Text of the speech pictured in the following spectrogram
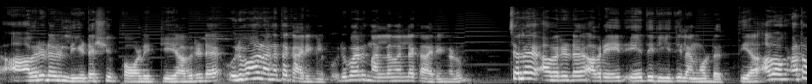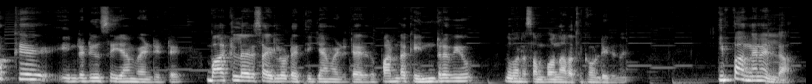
അവരുടെ ഒരു ലീഡർഷിപ്പ് ക്വാളിറ്റി അവരുടെ ഒരുപാട് അങ്ങനത്തെ കാര്യങ്ങൾ ഒരുപാട് നല്ല നല്ല കാര്യങ്ങളും ചില അവരുടെ അവർ ഏത് ഏത് രീതിയിൽ അങ്ങോട്ട് എത്തിയ അതോ അതൊക്കെ ഇൻട്രൊഡ്യൂസ് ചെയ്യാൻ വേണ്ടിയിട്ട് ബാക്കിയുള്ള ഒരു സൈഡിലോട്ട് എത്തിക്കാൻ വേണ്ടിയിട്ടായിരുന്നു പണ്ടൊക്കെ ഇന്റർവ്യൂ എന്ന് പറഞ്ഞ സംഭവം നടത്തിക്കൊണ്ടിരുന്നത്. ഇപ്പം അങ്ങനെയല്ല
